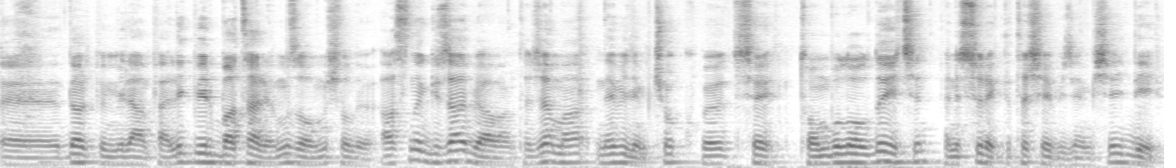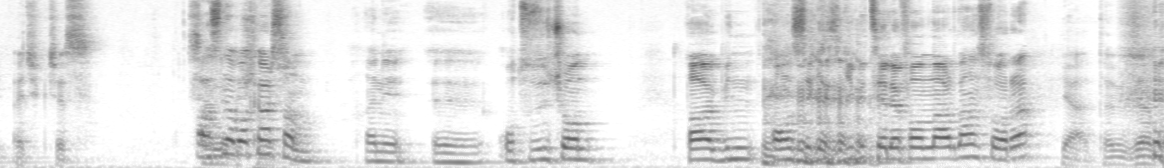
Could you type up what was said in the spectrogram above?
e, 4000 miliamperlik bir bataryamız olmuş oluyor. Aslında güzel bir avantaj ama ne bileyim çok böyle şey tombul olduğu için hani sürekli taşıyabileceğim bir şey değil açıkçası. Sen Aslına bakarsam hani e, 3310 A1018 gibi telefonlardan sonra Ya tabii canım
